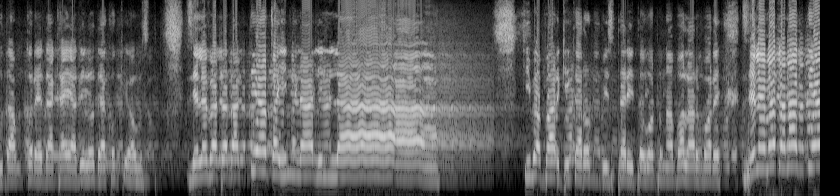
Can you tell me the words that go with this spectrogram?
উদাম করে দেখাইয়া দিল, দেখো কি অবস্থা। জেলে বেটা ডাক দিয়া কয়, ইন্না লিল্লাহ। কি ব্যাপার, কি কারণ? বিস্তারিত ঘটনা বলার পরে জেলে বেটা দিয়ে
